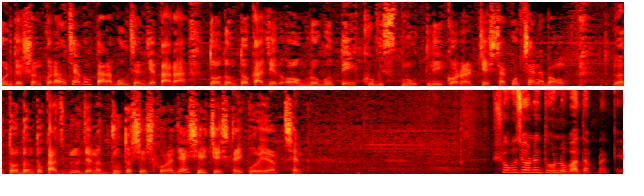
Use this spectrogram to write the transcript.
পরিদর্শন করা হয়েছে এবং তারা বলছেন যে তারা তদন্ত কাজের অগ্রগতি খুব স্মুথলি করার চেষ্টা করছেন এবং তদন্ত কাজগুলো যেন দ্রুত শেষ করা যায়, সেই চেষ্টাই করে যাচ্ছেন। সবুজ, অনেক ধন্যবাদ আপনাকে।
